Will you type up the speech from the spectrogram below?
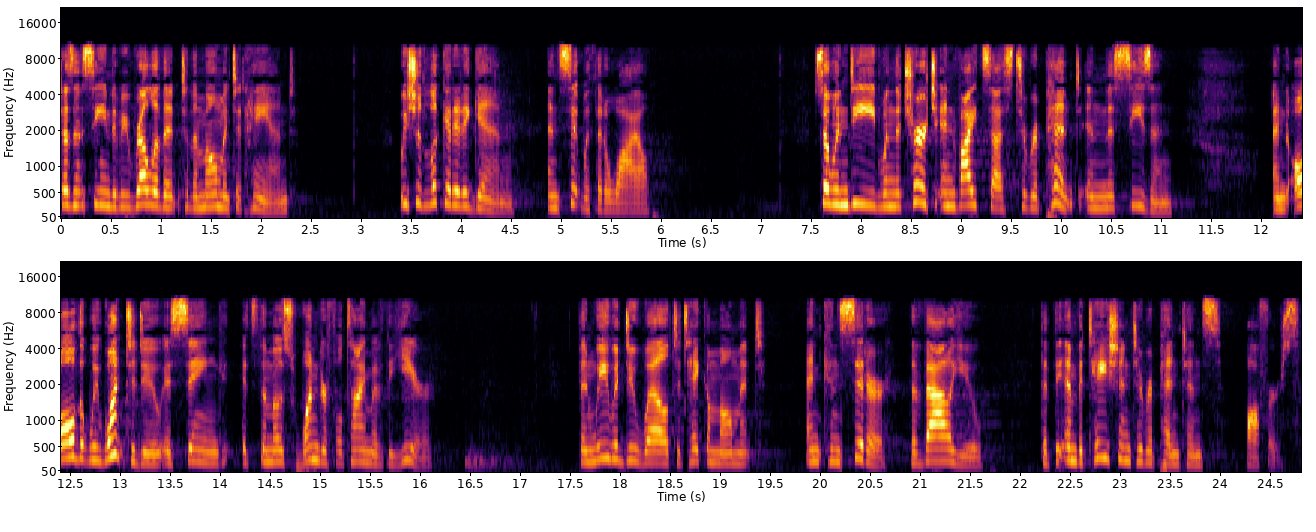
doesn't seem to be relevant to the moment at hand, we should look at it again and sit with it a while. So, indeed, when the church invites us to repent in this season, and all that we want to do is sing, It's the most wonderful time of the year, then we would do well to take a moment and consider the value that the invitation to repentance offers.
